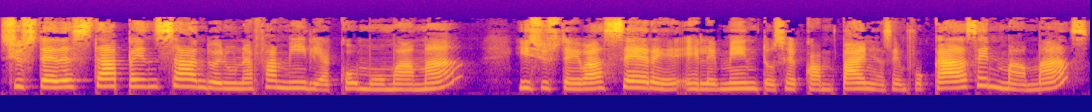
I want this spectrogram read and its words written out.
Si usted está pensando en una familia como mamá, y si usted va a hacer eh, elementos, o campañas enfocadas en mamás,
